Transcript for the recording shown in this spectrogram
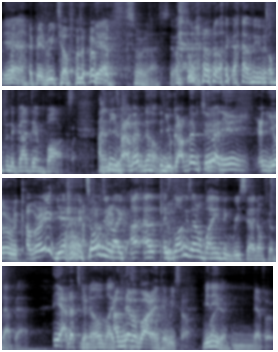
Yeah. I paid retail for them. Yeah, so did I. So like I haven't even opened the goddamn box. And, you haven't? No. You got them too, Yeah. and you and you're recovering. yeah, I told you. Like, I, I, as long as I don't buy anything resale, I don't feel that bad. Yeah, that's good. You know, like- I've never bought anything resale. Me Like, neither. Never.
